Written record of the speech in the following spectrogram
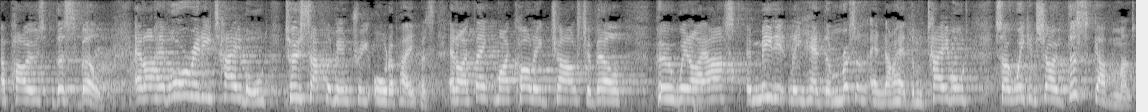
oppose this bill. And I have already tabled two supplementary order papers. And I thank my colleague Charles Chauvel, who, when I asked, immediately had them written and I had them tabled so we can show this government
